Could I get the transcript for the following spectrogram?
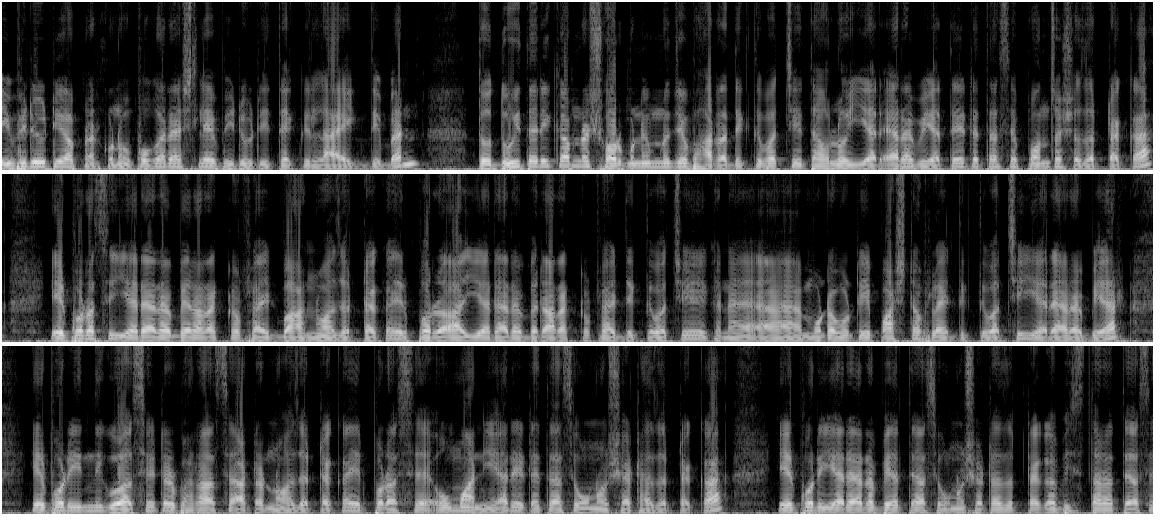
এই ভিডিওটি আপনার কোনো উপকার আসলে, ভিডিওটিতে একটি লাইক দিবেন। তো দুই তারিখে আমরা সর্বনিম্ন যে ভাড়া দেখতে পাচ্ছি তা হলো ইয়ার অ্যারাবিয়াতে, এটাতে আছে পঞ্চাশ হাজার টাকা। এরপর আছে ইয়ার অ্যারাবের আর একটা ফ্লাইট বাহান্ন হাজার টাকা। এরপর ইয়ার অ্যারাবের আর একটা ফ্লাইট দেখতে পাচ্ছি, এখানে মোটামুটি পাঁচটা ফ্লাইট দেখতে পাচ্ছি ইয়ার অ্যারাবিয়ার। এরপর ইন্দিগো আছে, এটার ভাড়া আছে আটান্ন হাজার টাকা। এরপর আছে ওমান ইয়ার এটাতে আছে উনষাট হাজার টাকা। এরপর ইয়ার অ্যারাবিয়াতে আছে উনষাট হাজার টাকা, ভিস্তারাতে আছে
